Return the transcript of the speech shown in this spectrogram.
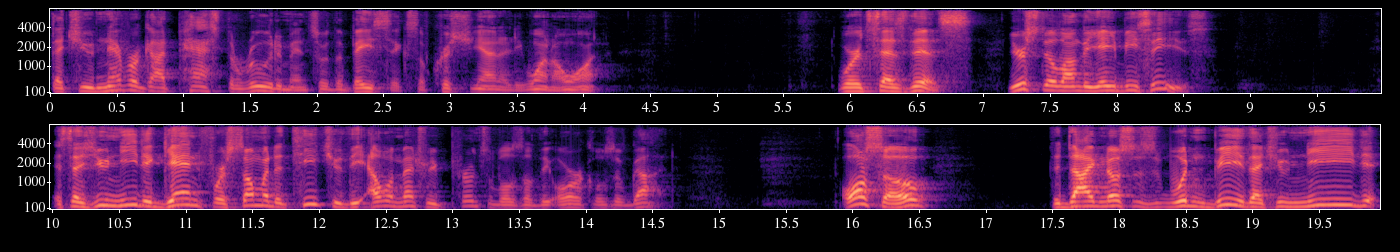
That you never got past the rudiments or the basics of Christianity 101. Where it says this you're still on the ABCs. It says you need again for someone to teach you the elementary principles of the oracles of God. Also, the diagnosis wouldn't be that you need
